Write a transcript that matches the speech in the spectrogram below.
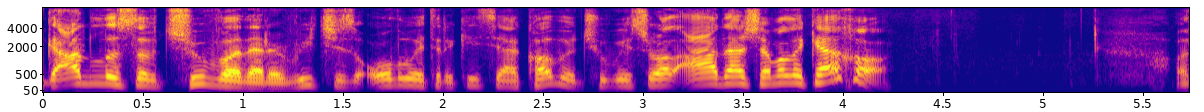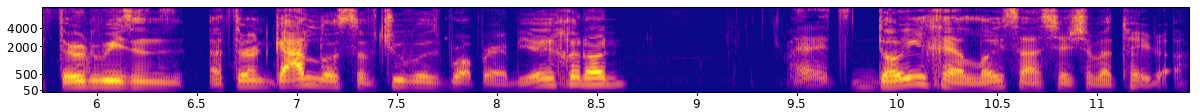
godless of tshuva that it reaches all the way to the Kisya Kavod, tshuva Yisrael ad Hashem alekecha. A third reason, a third godless of tshuva is brought by Rabbi Yochanan, that it's doiche loisa sheshavatayra.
